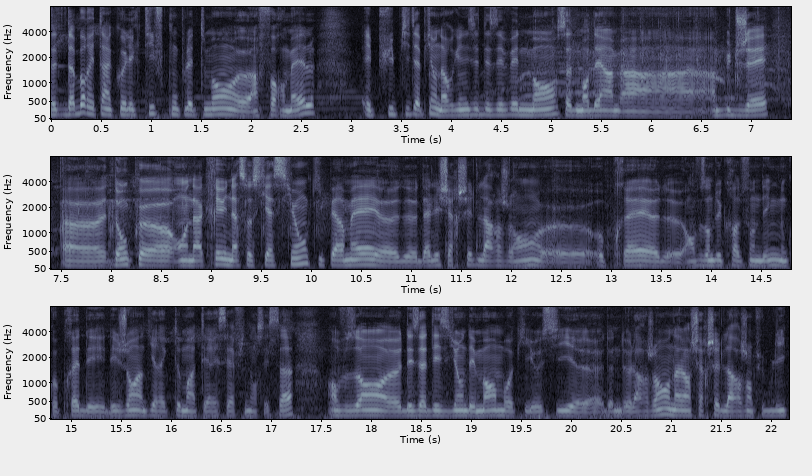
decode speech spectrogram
A d'abord été un collectif complètement informel et puis petit à petit, on a organisé des événements, ça demandait un, budget. Euh, donc euh, on a créé une association qui permet euh, d'aller chercher de l'argent auprès, en faisant du crowdfunding, donc auprès des, gens indirectement intéressés à financer ça, en faisant des adhésions des membres qui aussi donnent de l'argent, en allant chercher de l'argent public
